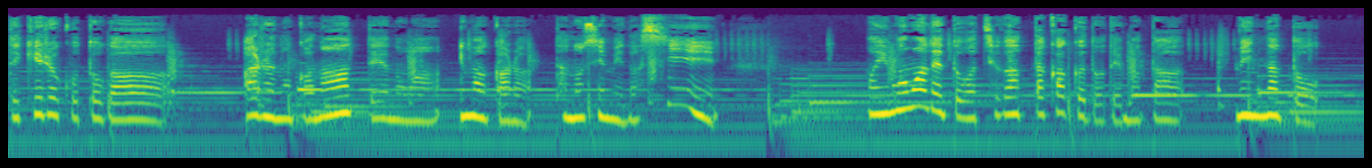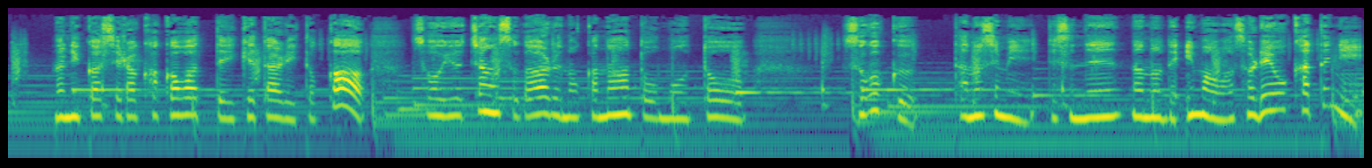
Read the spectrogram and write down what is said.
できることがあるのかなっていうのは今から楽しみだし、まあ、今までとは違った角度でまたみんなと何かしら関わっていけたりとかそういうチャンスがあるのかなと思うとすごく楽しみですね。なので今はそれを糧に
